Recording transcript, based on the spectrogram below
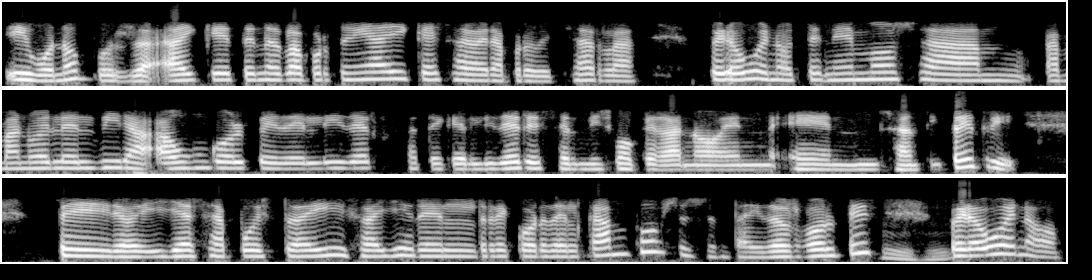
Y bueno, pues hay que tener la oportunidad y hay que saber aprovecharla. Pero bueno, tenemos a, a Manuel Elvira a un golpe del líder. Fíjate que el líder es el mismo que ganó en, en Santipetri. Pero y ya se ha puesto ahí, hizo ayer el récord del campo, 62 golpes. Pero bueno,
